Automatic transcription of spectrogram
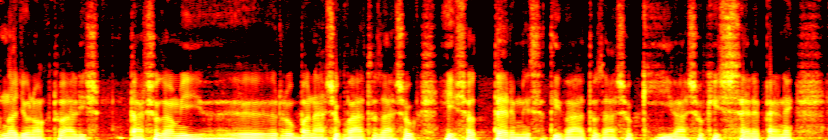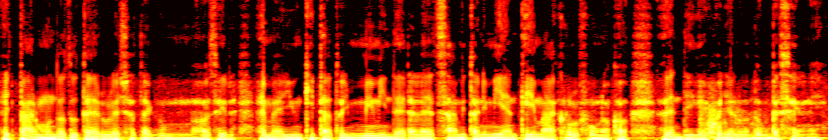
nagyon aktuális társadalmi ö, robbanások, változások és a természeti változások, kihívások is szerepelnek. Egy pár mondatot erről esetleg azért emeljünk ki, tehát hogy mi mindenre lehet számítani, milyen témákról fognak a vendégek vagy előadók beszélni.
